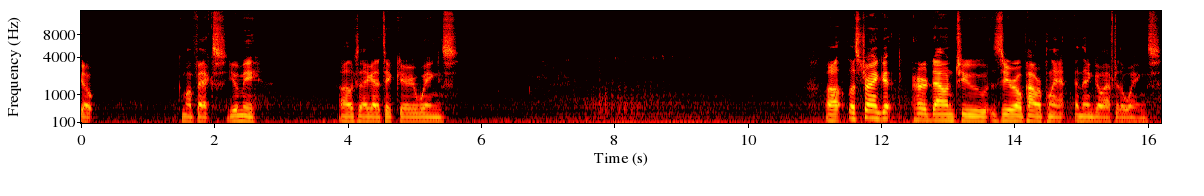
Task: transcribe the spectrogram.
Go. Come on, Fex. You and me. Uh, looks like I gotta take care of your wings. Well, let's try and get her down to zero power plant and then go after the wings.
